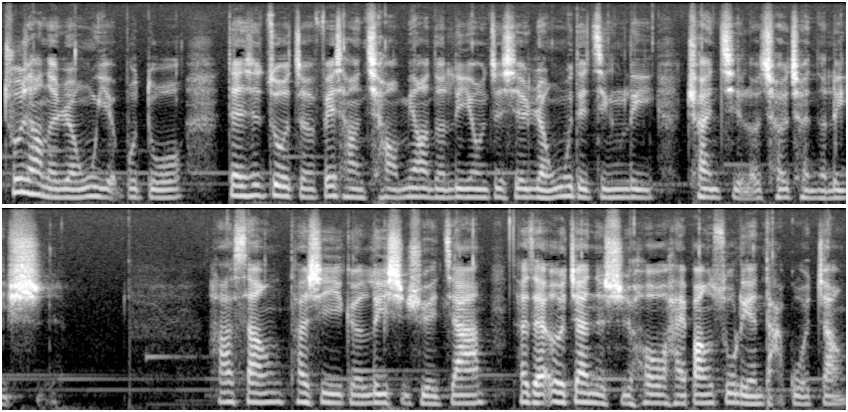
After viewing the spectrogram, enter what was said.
出场的人物也不多，但是作者非常巧妙地利用这些人物的经历，串起了车臣的历史。哈桑他是一个历史学家，他在二战的时候还帮苏联打过仗，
